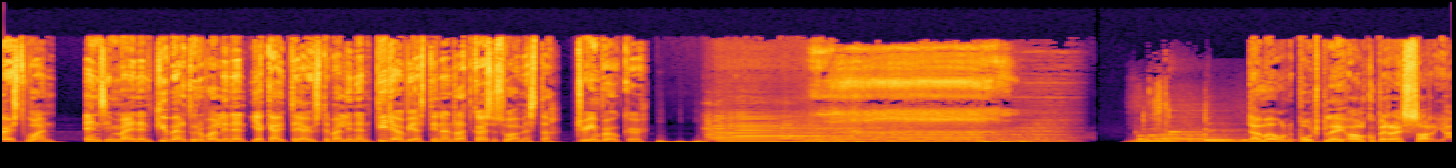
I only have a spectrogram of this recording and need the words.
First One. Ensimmäinen kyberturvallinen ja käyttäjäystävällinen videoviestinnän ratkaisu Suomesta. Dream Broker. Tämä on Podplay alkuperäissarja.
